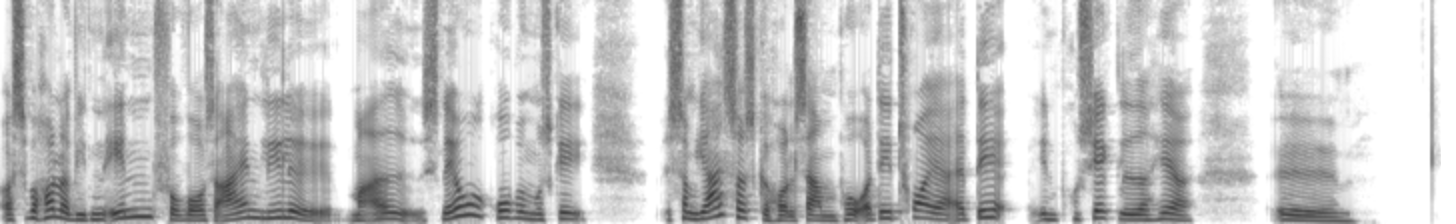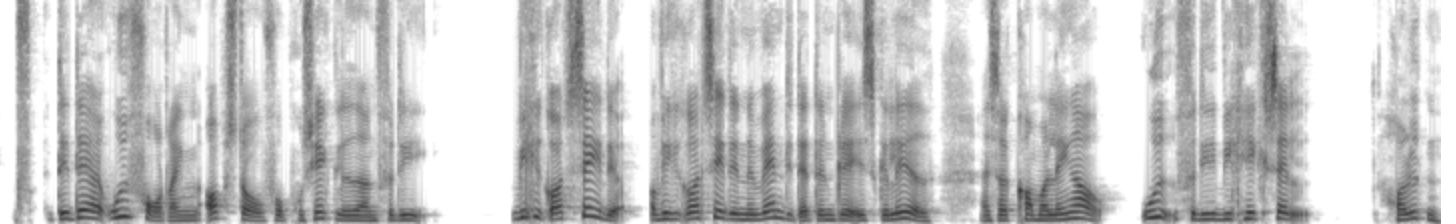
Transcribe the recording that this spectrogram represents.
Og så beholder vi den inden for vores egen lille, meget snævre gruppe måske, som jeg så skal holde sammen på. Og det tror jeg, at det en projektleder her, øh, det er der udfordringen opstår for projektlederen, fordi vi kan godt se det, og vi kan godt se, at det er nødvendigt, at den bliver eskaleret, altså kommer længere ud, fordi vi kan ikke selv holde den.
